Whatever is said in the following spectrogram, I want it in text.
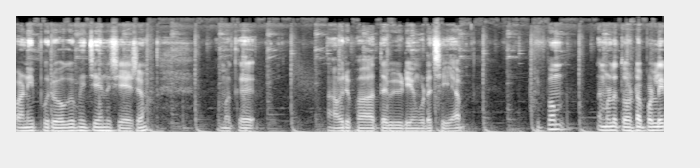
പണി പുരോഗമിച്ചതിന് ശേഷം നമുക്ക് ആ ഒരു ഭാഗത്തെ വീഡിയോ കൂടെ ചെയ്യാം. ഇപ്പം നമ്മൾ തോട്ടപ്പള്ളി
